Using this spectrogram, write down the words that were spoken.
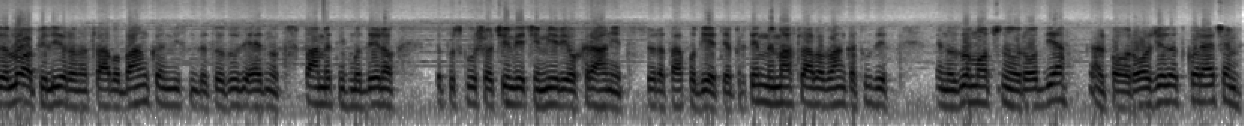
zelo apeliral na slabo banko in mislim, da je to tudi eden od pametnih modelov, da poskuša v čim večji miri ohraniti seveda ta podjetja. Pri tem ima slaba banka tudi eno zelo močno urodje ali pa orožje, da tako rečem,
